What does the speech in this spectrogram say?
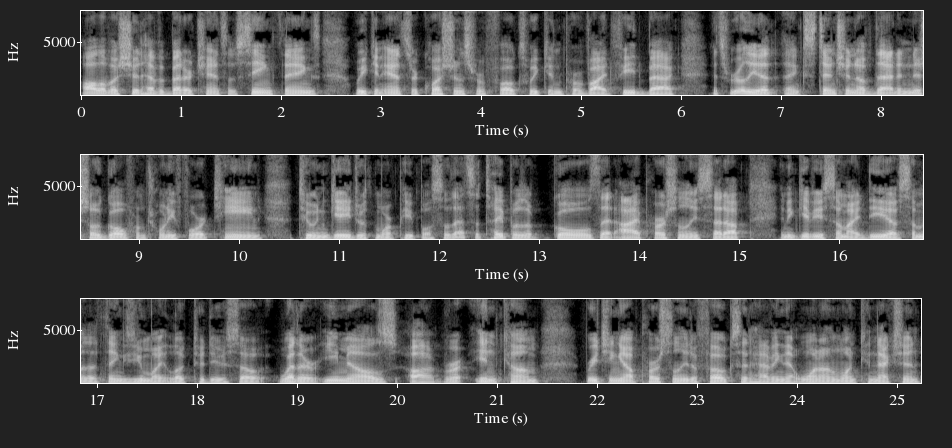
all of us should have a better chance of seeing things. We can answer questions from folks. We can provide feedback. It's really a, an extension of that initial goal from 2014 to engage with more people. So that's the type of goals that I personally set up and to give you some idea of some of the things you might look to do. So whether emails, uh, income, reaching out personally to folks and having that one-on-one connection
